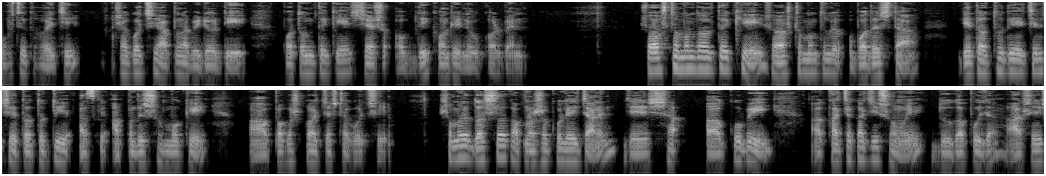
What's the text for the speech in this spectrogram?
উপস্থিত হয়েছি। আশা করছি আপনারা ভিডিওটি প্রথম থেকে শেষ অবধি কন্টিনিউ করবেন। স্বরাষ্ট্র মন্ত্রণালয় থেকে স্বরাষ্ট্র মন্ত্রণালয়ের উপদেষ্টা যে তথ্য দিয়েছেন সেই তথ্যটি আজকে আপনাদের সম্মুখে প্রকাশ করার চেষ্টা করছি। সম্মানিত দর্শক, আপনারা সকলেই জানেন যে খুবই কাছাকাছি সময়ে দুর্গাপূজা, আর সেই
